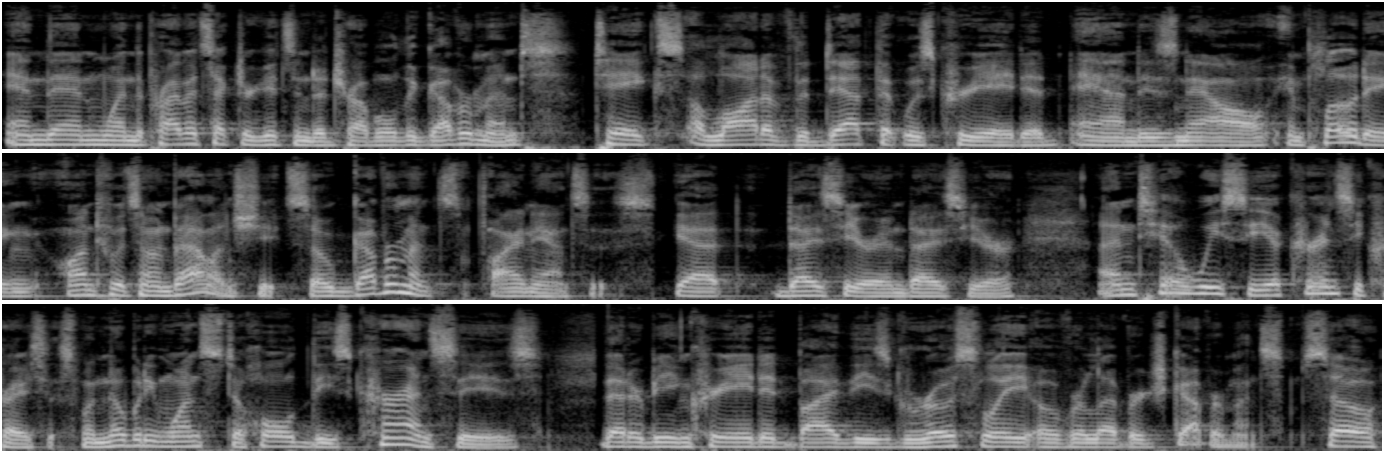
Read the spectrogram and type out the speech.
And then when the private sector gets into trouble, the government takes a lot of the debt that was created and is now imploding onto its own balance sheet. So government finances get dicier and dicier until we see a currency crisis when nobody wants to hold these currencies that are being created by these grossly overleveraged governments. So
